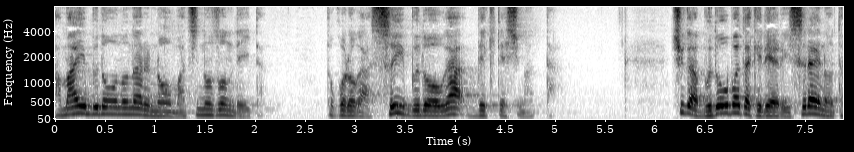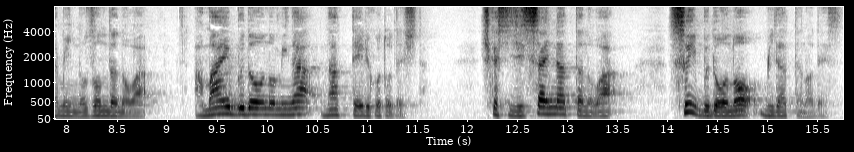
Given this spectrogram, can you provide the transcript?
甘いブドウのなるのを待ち望んでいた。ところが水ブドウができてしまった。主がブドウ畑であるイスラエルのために望んだのは甘いブドウの実がなっていることでした。しかし実際になったのは水ブドウの実だったのです。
